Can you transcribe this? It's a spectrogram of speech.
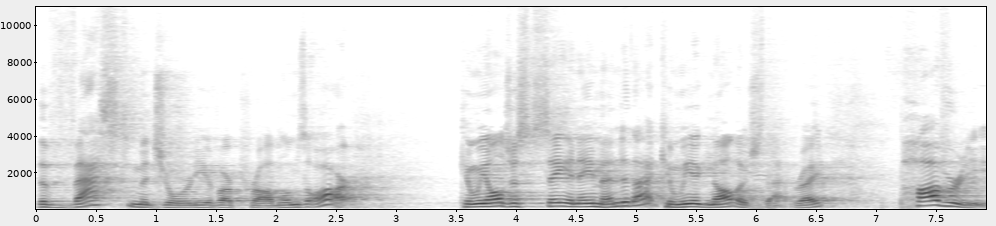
the vast majority of our problems are. Can we all just say an amen to that? Can we acknowledge that, right? Poverty,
